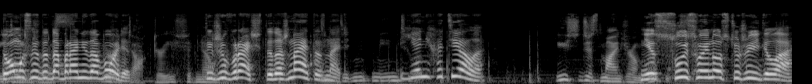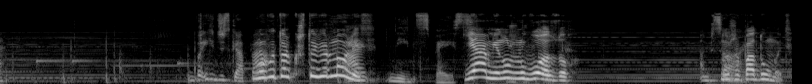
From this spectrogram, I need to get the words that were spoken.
Домыслы до добра не доводят. Ты же врач, ты должна это знать. Я не хотела. Не суй свой нос в чужие дела. Но вы только что вернулись. Я, мне нужен воздух. Нужно подумать.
